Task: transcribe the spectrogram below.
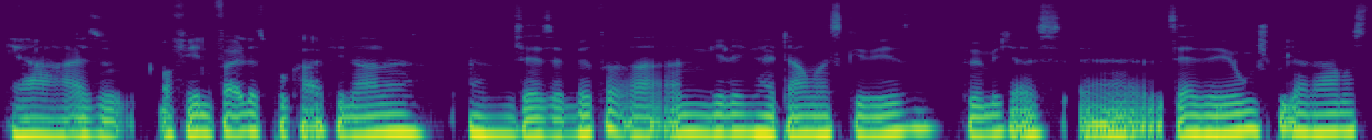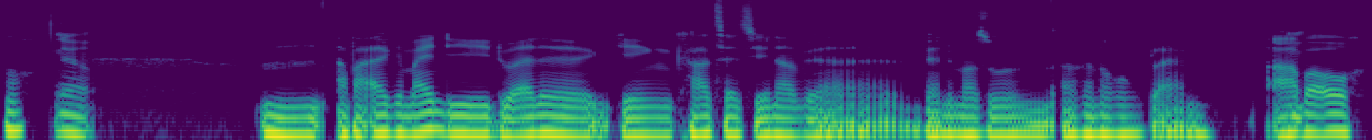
Ja, also auf jeden Fall das Pokalfinale. Ähm, sehr, sehr bittere Angelegenheit damals gewesen. Für mich als äh, sehr, sehr junger Spieler damals noch. Ja. Mm, Aber allgemein die Duelle gegen Karl Zeiss Jena wer- werden immer so in Erinnerung bleiben. Aber auch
